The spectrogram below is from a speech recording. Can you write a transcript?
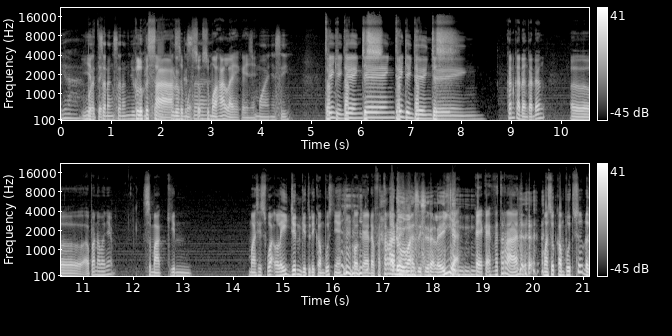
ya Iya, buat senang-senang juga keluh kesah Keluh semua kesah. se- semua hal lah ya kayaknya semuanya sih. Jeng jeng jeng jeng jeng jeng jeng. Kan kadang-kadang eh apa namanya semakin mahasiswa legend gitu di kampusnya kok kayak ada veteran Aduh mahasiswa iya legend. kayak kayak veteran masuk kampus tuh udah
